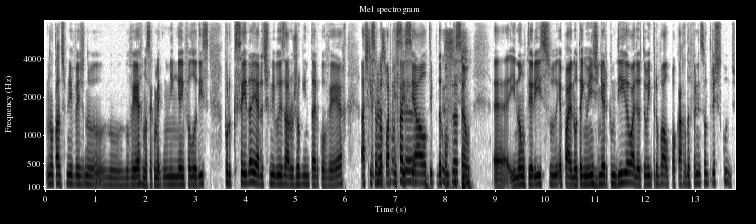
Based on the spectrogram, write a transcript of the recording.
não estão disponíveis no, no, no, VR, não sei como é que ninguém falou disso, porque se a ideia era disponibilizar o jogo inteiro com o VR, acho que Sim, isso é uma parte uma falha... essencial tipo, da competição. Uh, e não ter isso, epá, eu não tenho um engenheiro que me diga, olha, o teu intervalo para o carro da frente são 3 segundos.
